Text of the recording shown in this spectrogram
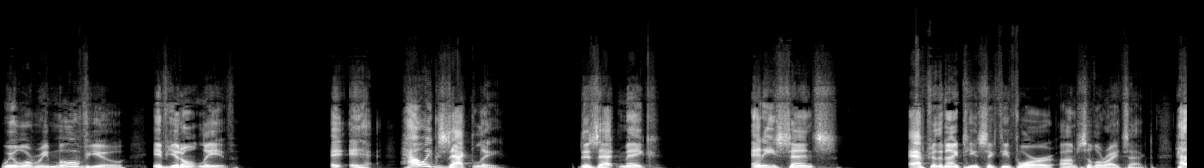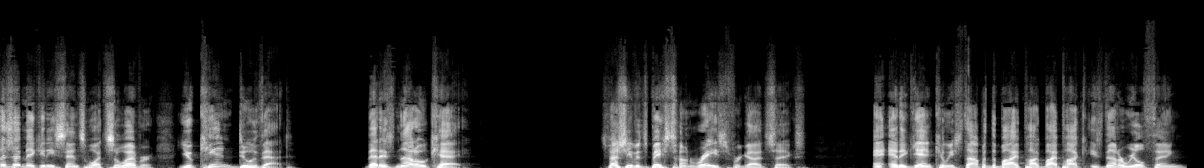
we will remove you if you don't leave. It- it- how exactly does that make any sense after the 1964 um, Civil Rights Act? How does that make any sense whatsoever? You can't do that. That is not okay, especially if it's based on race, for God's sakes. And, and again, can we stop at the BIPOC? BIPOC is not a real thing.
